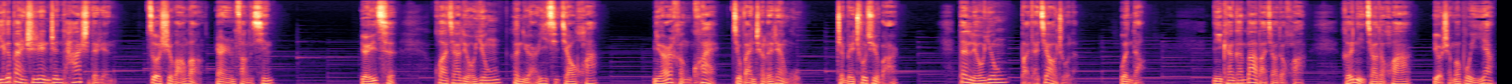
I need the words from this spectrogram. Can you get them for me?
一个办事认真踏实的人。做事往往让人放心。有一次，画家刘墉和女儿一起浇花，女儿很快就完成了任务，准备出去玩，但刘墉把他叫住了，问道：“你看看爸爸浇的花，和你浇的花有什么不一样？”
